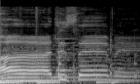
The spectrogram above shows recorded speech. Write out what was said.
आज से मेरा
